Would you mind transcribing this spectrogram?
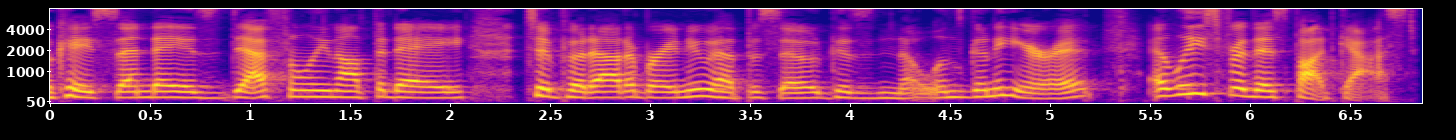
okay, Sunday is definitely not the day to put out a brand new episode because no one's going to hear it, at least for this podcast.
